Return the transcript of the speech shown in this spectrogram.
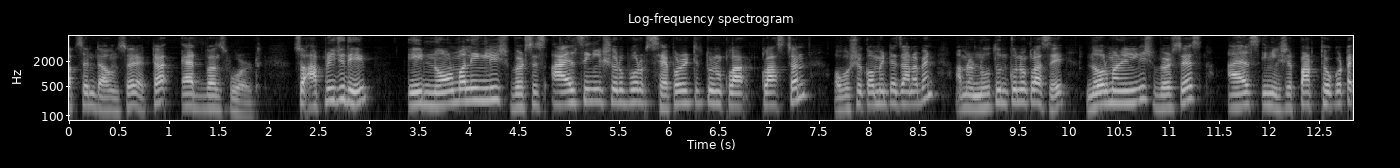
আপস অ্যান্ড ডাউন্সের একটা অ্যাডভান্স ওয়ার্ড সো আপনি যদি এই নর্মাল ইংলিশ ভার্সেস আইএলস ইংলিশের উপর সেপারেটেড কোনো ক্লাস চান অবশ্যই কমেন্টে জানাবেন। আমরা নতুন কোনো ক্লাসে নর্মাল ইংলিশ ভার্সেস আয়েলস ইংলিশের পার্থক্যটা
